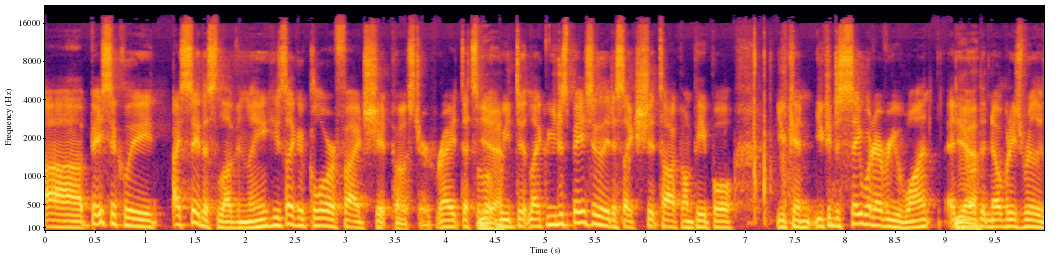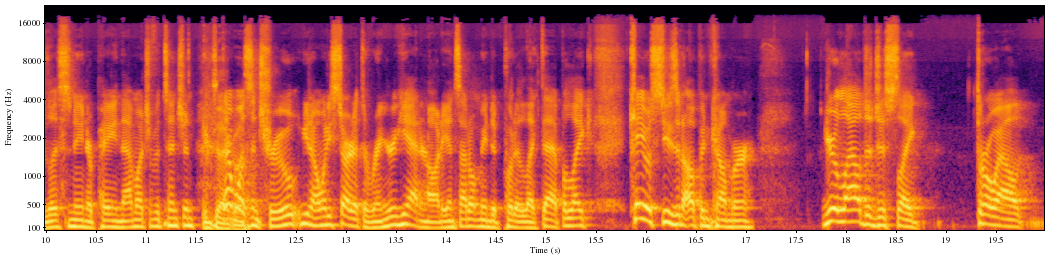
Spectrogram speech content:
uh, basically. I say this lovingly. He's like a glorified shit poster, right? That's what Yeah. we did. Like you just basically just like shit talk on people. You can you can just say whatever you want and Yeah. know that nobody's really listening or paying that much of attention. Exactly. That wasn't true. You know, when he started at the Ringer, he had an audience. I don't mean to put it like that, but like KOC is an up and comer. You're allowed to just like throw out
